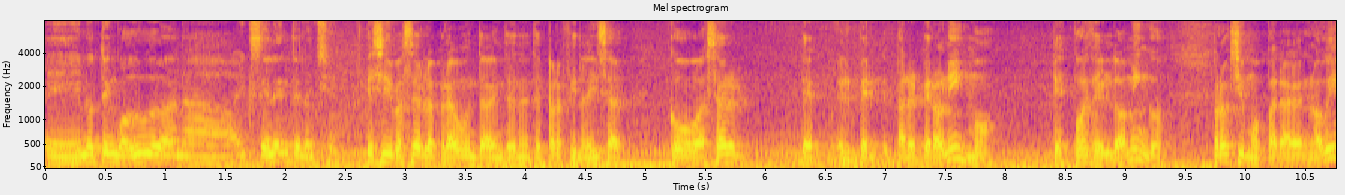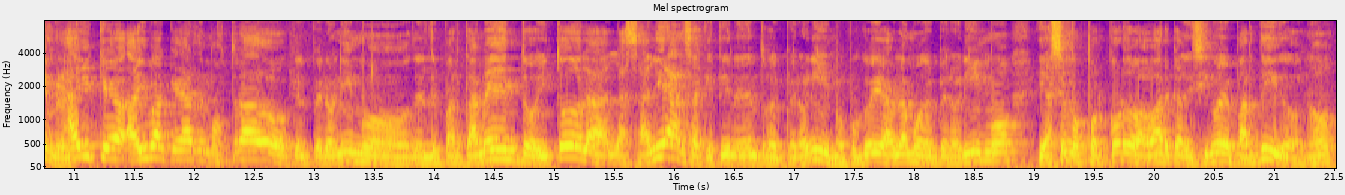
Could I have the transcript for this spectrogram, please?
no tengo duda, una excelente elección. Esa va a ser la pregunta, Intendente, para finalizar. ¿Cómo va a ser para el peronismo? después del domingo, próximo para el noviembre. Ahí, que, ahí va a quedar demostrado que el peronismo del departamento y todas las alianzas que tiene dentro del peronismo, porque hoy hablamos de peronismo y hacemos por Córdoba abarca 19 partidos, ¿no?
